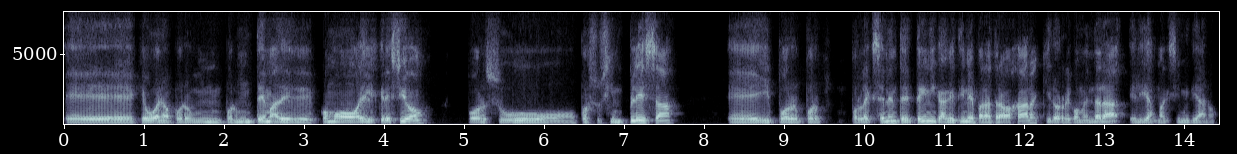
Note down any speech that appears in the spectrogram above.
eh, que bueno, por un, por un tema de cómo él creció, por su, por su simpleza eh, y por, por, por, la excelente técnica que tiene para trabajar, quiero recomendar a Elías Maximiliano,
